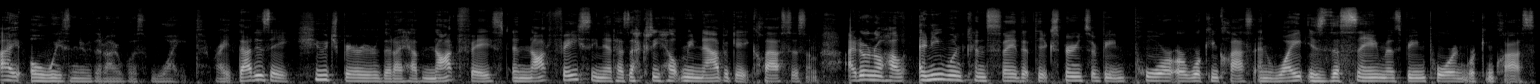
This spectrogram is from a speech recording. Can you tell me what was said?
I always knew that I was white, right? That is a huge barrier that I have not faced, and not facing it has actually helped me navigate classism. I don't know how anyone can say that the experience of being poor or working class and white is the same as being poor and working class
